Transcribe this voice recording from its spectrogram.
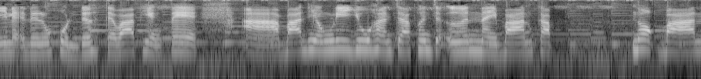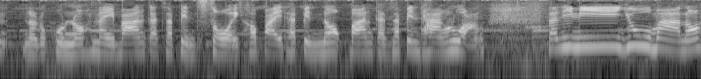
นี่แหละเด้อทุกคนเด้อแต่ว่าเพียงแต่อ่าบ้านที่น้องลีอยู่หันจะเพิ่นจะเอิ้นในบ้านกับนอกบ้านเนาะทุกคนเนาะในบ้านก็จะเป็นซอยเข้าไป ถ้าเป็นนอกบ้านก็จะเป็นทางหลวงแล้วทีนี้อยู่มาเนาะ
